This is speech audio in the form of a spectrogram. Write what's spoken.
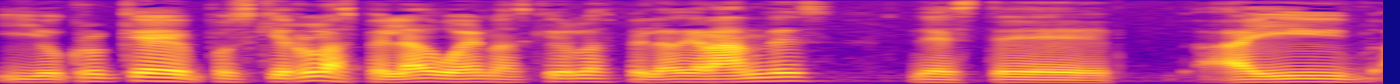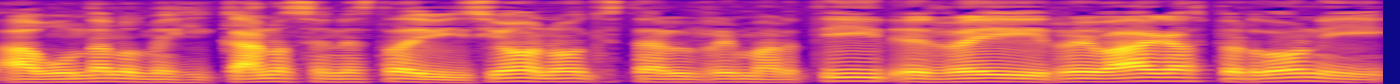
y yo creo que pues quiero las peleas buenas, quiero las peleas grandes. Este, ahí abundan los mexicanos en esta división, ¿no? Que está el Rey Martín, el Rey, Rey Vargas, perdón, y,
